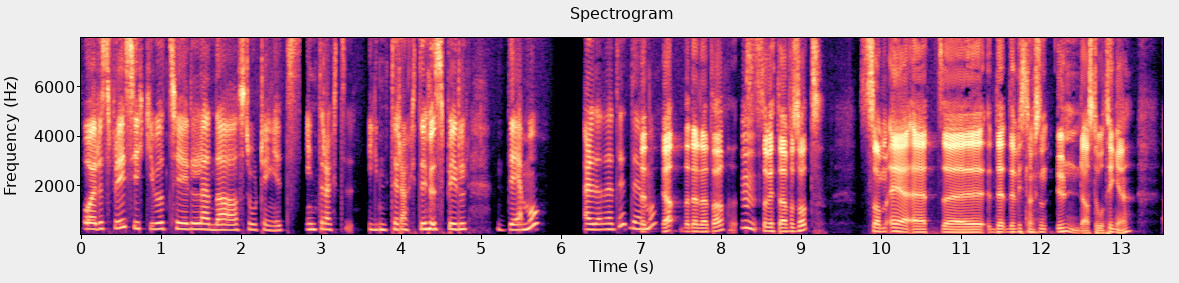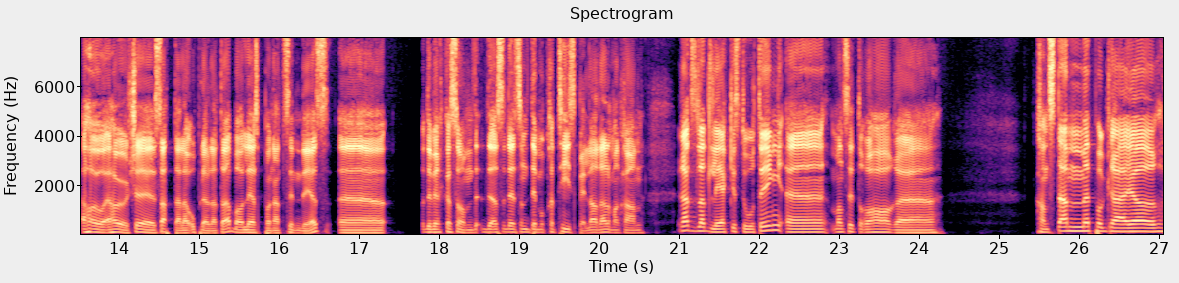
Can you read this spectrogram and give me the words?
årets pris, gikk jo til eh, da Stortingets interakt, interaktive spill Demo. Er det det det heter? Demo? Ja, det er det det heter. Mm. Så vidt jeg har forstått. Som er et eh, Det, det er visstnok sånn under Stortinget. Jeg har, jo, jeg har jo ikke sett eller opplevd dette, bare lest på nettsiden deres. Uh, det virker som Det, altså det er som demokratispill, der man kan rett og slett leke storting. Uh, man sitter og har uh, Kan stemme på greier,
